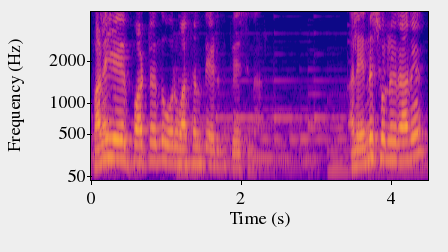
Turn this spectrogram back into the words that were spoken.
பழைய ஏற்பாட்டிலேருந்து ஒரு வசனத்தை எடுத்து பேசினார். அதில் என்ன சொல்லுறாரு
